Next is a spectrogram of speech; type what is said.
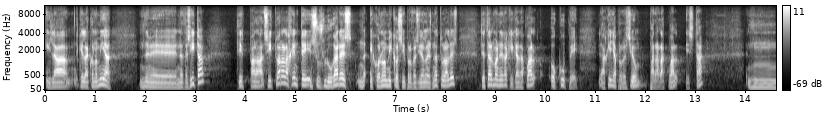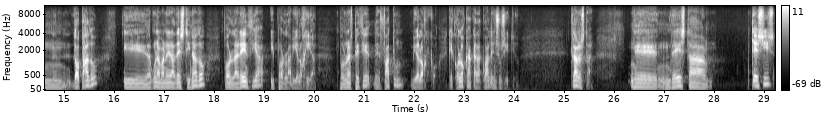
y la, que la economía eh, necesita, para situar a la gente en sus lugares económicos y profesionales naturales, de tal manera que cada cual ocupe aquella profesión para la cual está Mm, dotado y de alguna manera destinado por la herencia y por la biología, por una especie de fatum biológico que coloca a cada cual en su sitio. Claro está, eh, de esta tesis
